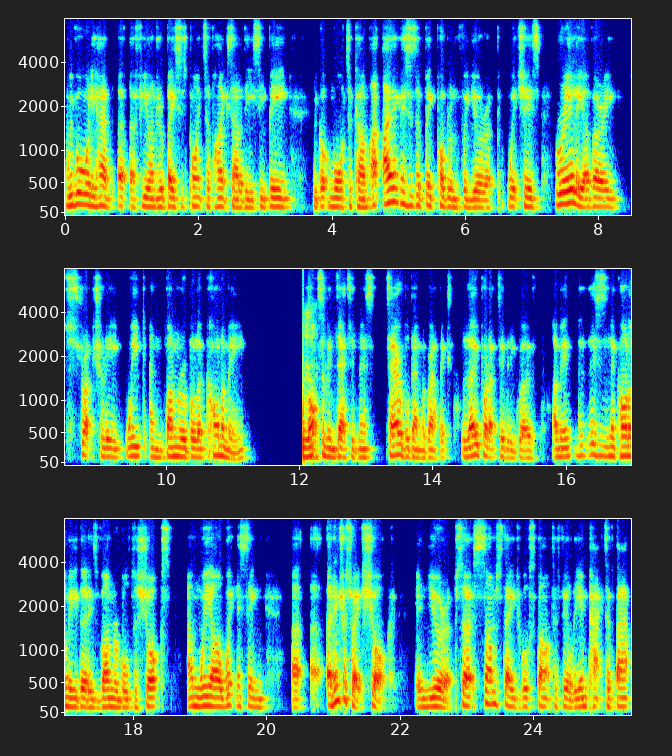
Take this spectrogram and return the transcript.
We've already had a, a few hundred basis points of hikes out of the ECB. We've got more to come. I, I think this is a big problem for Europe, which is really a very structurally weak and vulnerable economy. Mm. Lots of indebtedness, terrible demographics, low productivity growth. I mean, th- this is an economy that is vulnerable to shocks, and we are witnessing uh, uh, an interest rate shock in Europe. So at some stage, we'll start to feel the impact of that.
